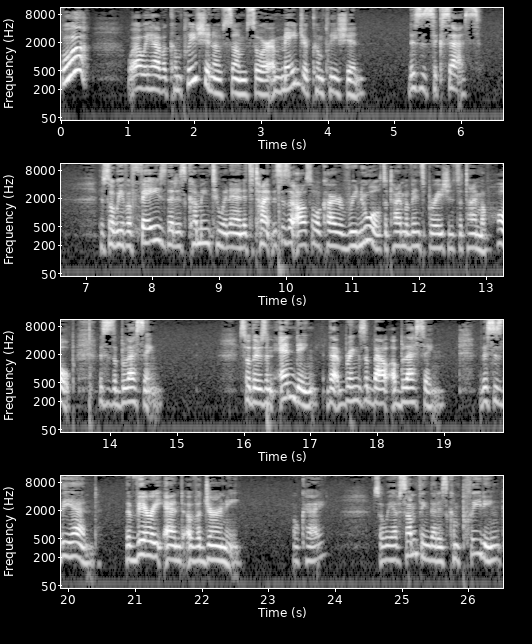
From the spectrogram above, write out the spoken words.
Woo! Well, we have a completion of some sort, a major completion. This is success. So we have a phase that is coming to an end. It's a time. This is also a card of renewal. It's a time of inspiration. It's a time of hope. This is a blessing. So there's an ending that brings about a blessing. This is the end, the very end of a journey. Okay. So we have something that is completing,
